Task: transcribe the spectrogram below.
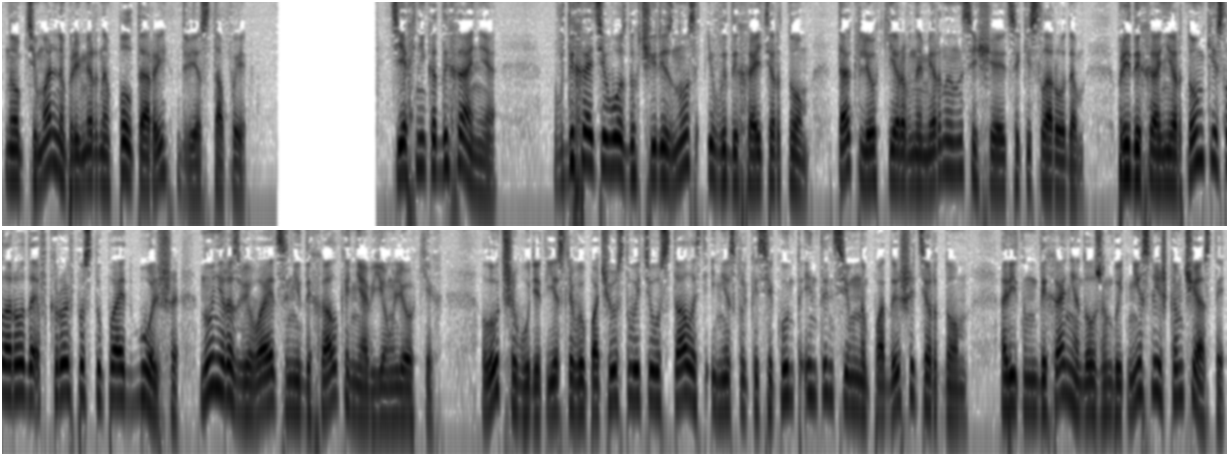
но оптимально примерно полторы-две стопы. Техника дыхания. Вдыхайте воздух через нос и выдыхайте ртом. Так легкие равномерно насыщаются кислородом. При дыхании ртом кислорода в кровь поступает больше, но не развивается ни дыхалка, ни объем легких. Лучше будет, если вы почувствуете усталость и несколько секунд интенсивно подышите ртом. Ритм дыхания должен быть не слишком частый.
